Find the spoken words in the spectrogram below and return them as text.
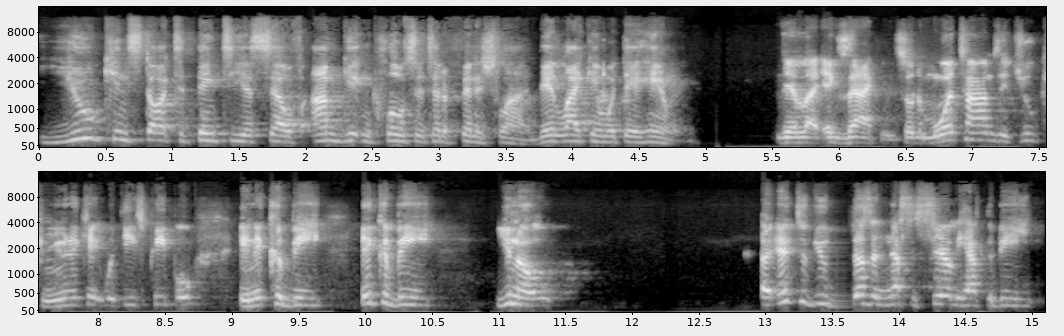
You can start to think to yourself, I'm getting closer to the finish line. They're liking what they're hearing. They're like exactly. So the more times that you communicate with these people, and it could be, it could be, you know, an interview doesn't necessarily have to be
